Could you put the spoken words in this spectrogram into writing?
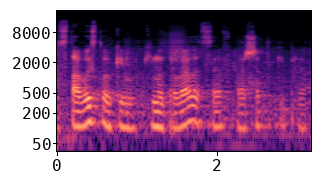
ста виставок, які ми провели, це вперше такий проєкт.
